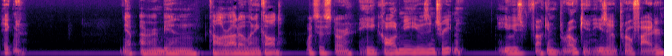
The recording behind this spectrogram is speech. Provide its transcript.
Hickman. Yep. I remember being in Colorado when he called. What's his story? He called me. He was in treatment. He was fucking broken. He's a pro fighter,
